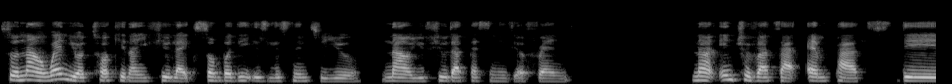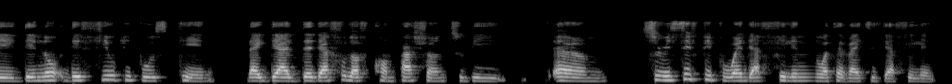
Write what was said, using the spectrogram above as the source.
So now when you're talking and you feel like somebody is listening to you, now you feel that person is your friend. Now introverts are empaths. They they know they feel people's pain. Like they are they, they are full of compassion to be um to receive people when they are feeling whatever it is they're feeling.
